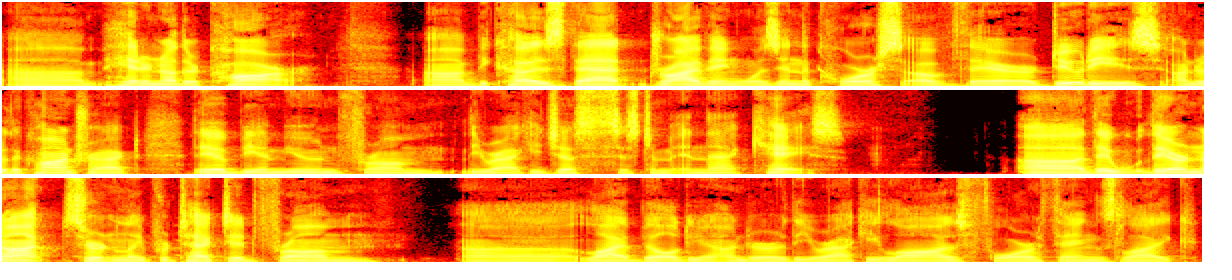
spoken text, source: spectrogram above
uh, hit another car. Uh, because that driving was in the course of their duties under the contract, they would be immune from the Iraqi justice system in that case. Uh, they, they are not certainly protected from uh, liability under the Iraqi laws for things like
